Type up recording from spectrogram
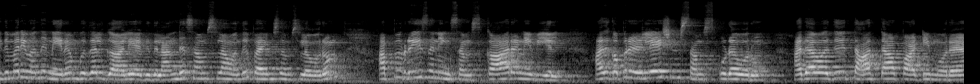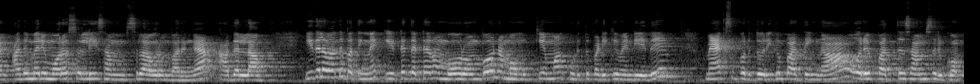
இது மாதிரி வந்து நிரம்புதல் காலியாகுதல். அந்த சம்ஸ்லாம் வந்து பைம் சம்ஸில் வரும். அப்புறம் ரீசனிங் சம்ஸ் காரணவியல். அதுக்கப்புறம் ரிலேஷன் சம்ஸ் கூட வரும். அதாவது தாத்தா பாட்டி முறை அது மாதிரி முறை சொல்லி சம்ஸ்லாம் வரும் பாருங்கள் அதெல்லாம். இதில் வந்து பார்த்திங்கன்னா கிட்டத்தட்ட ரொம்ப ரொம்ப நம்ம முக்கியமாக கொடுத்து படிக்க வேண்டியது மேக்ஸ் பொறுத்த வரைக்கும் பார்த்திங்கன்னா ஒரு பத்து சம்ஸ் இருக்கும்.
